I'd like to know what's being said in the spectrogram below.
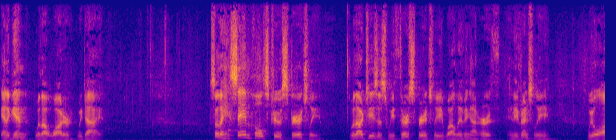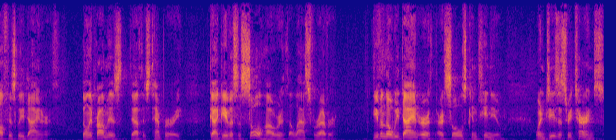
And again, without water, we die. So the same holds true spiritually. Without Jesus, we thirst spiritually while living on earth, and eventually we will all physically die on earth. The only problem is death is temporary. God gave us a soul, however, that lasts forever. Even though we die on earth, our souls continue. When Jesus returns,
